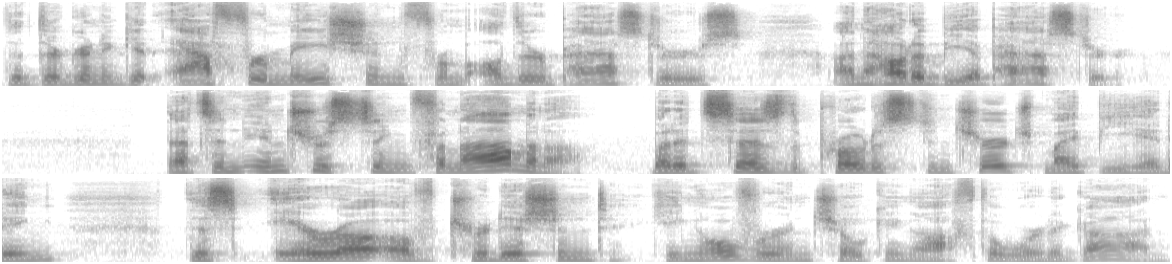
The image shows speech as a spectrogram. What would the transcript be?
That they're going to get affirmation from other pastors on how to be a pastor. That's an interesting phenomena, but it says the Protestant church might be hitting this era of tradition taking over and choking off the Word of God,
